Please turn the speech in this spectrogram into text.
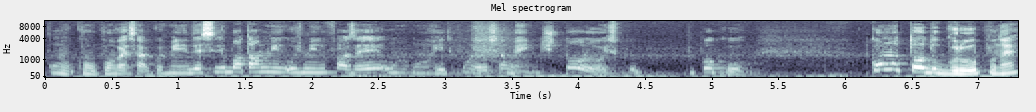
com, com, conversar com os meninos, decidiu botar os meninos fazer um, um hit com eles também. Estourou, isso pipocou. Como todo grupo, né?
